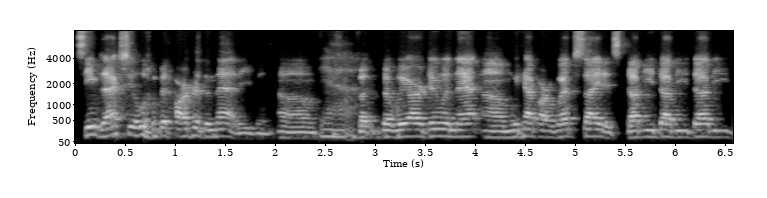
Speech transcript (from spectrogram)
seems actually a little bit harder than that, even. Um, yeah. But, but we are doing that. Um, we have our website. It's www.stp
